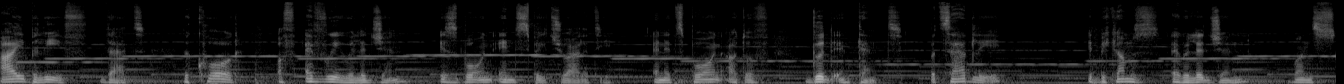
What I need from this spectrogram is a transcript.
I believe that the core of every religion is born in spirituality and it's born out of good intent. But sadly, it becomes a religion once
